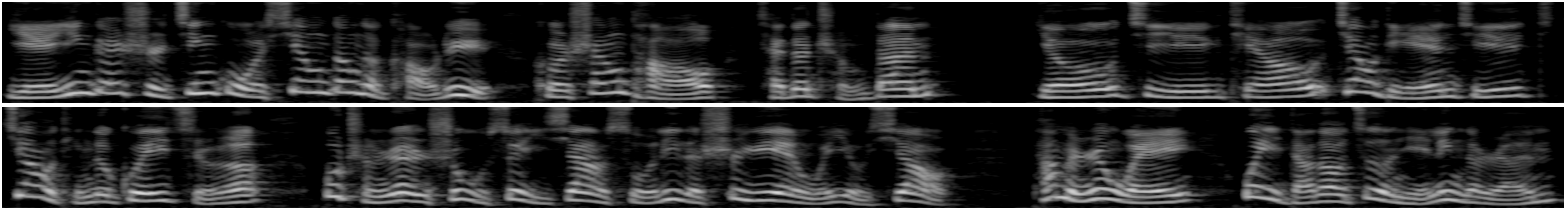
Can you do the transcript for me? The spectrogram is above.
也应该是经过相当的考虑和商讨才得承担。有几条教典及教廷的规则不承认十五岁以下所立的誓愿为有效，他们认为，未达到这年龄的人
